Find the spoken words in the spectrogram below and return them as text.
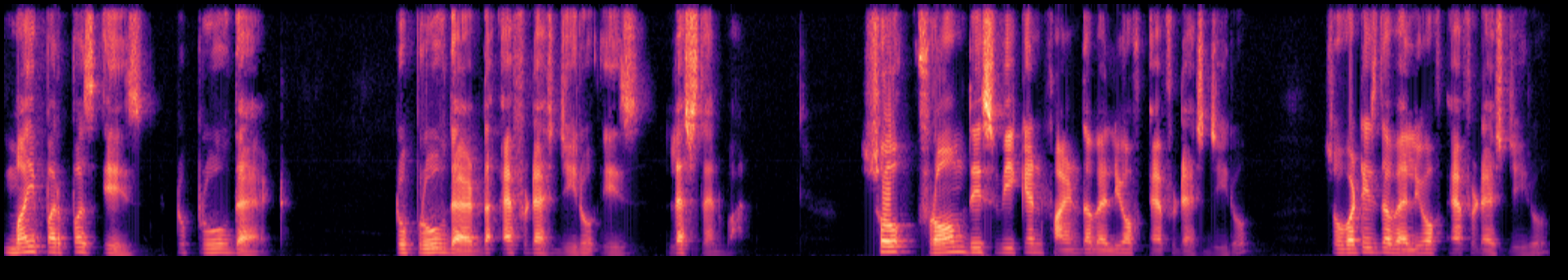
my purpose is to prove that to prove that the f dash 0 is less than 1. So from this we can find the value of f dash 0. So what is the value of f dash 0?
